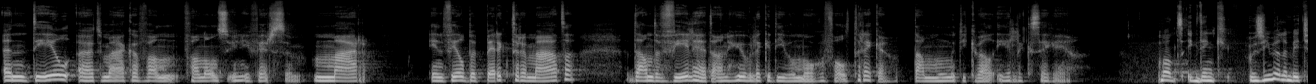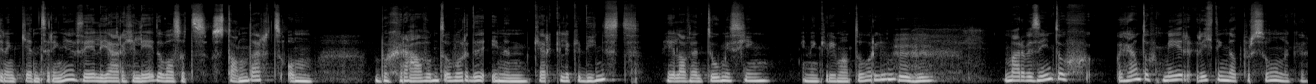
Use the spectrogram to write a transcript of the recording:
een deel uitmaken van, van ons universum, maar in veel beperktere mate dan de veelheid aan huwelijken die we mogen voltrekken. Dat moet ik wel eerlijk zeggen, ja. Want ik denk, we zien wel een beetje een kentering. Hè? Vele jaren geleden was het standaard om begraven te worden in een kerkelijke dienst. Heel af en toe misschien in een crematorium. Mhm. Maar we, zien toch, we gaan toch meer richting dat persoonlijke.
